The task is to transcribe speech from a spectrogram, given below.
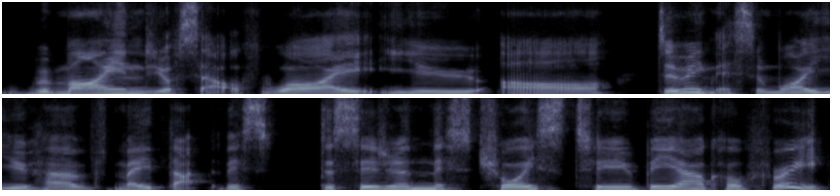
remind yourself why you are doing this and why you have made that this decision, this choice to be alcohol free.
